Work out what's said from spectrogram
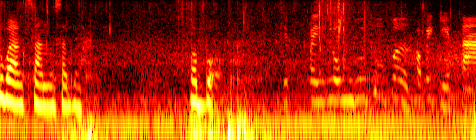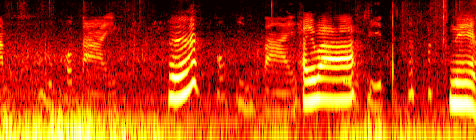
คือวางสันสันนะบะบอกจะไปลงยูทูบเบอร์เขาไปเก็บตามลูกเขาตายฮะเขากินตายไผว่าพิษเนี่ย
